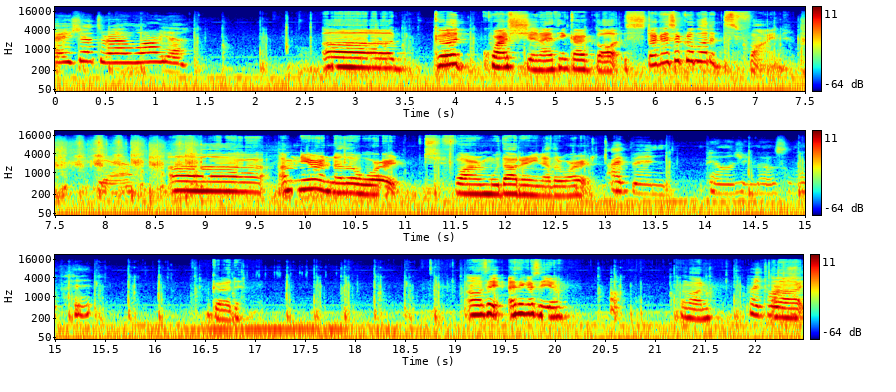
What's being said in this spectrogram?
Hey, Chanterelle, where are you? Uh, good question. I think I got stuck in a circle, but it's fine. Yeah, Uh, I'm near another wart farm without any nether wart. I've been pillaging those a little bit. Good. Oh, I think I think I see you. Oh. Hold on. Uh,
